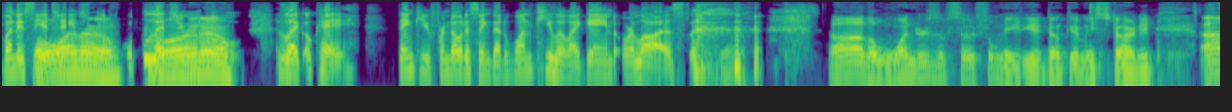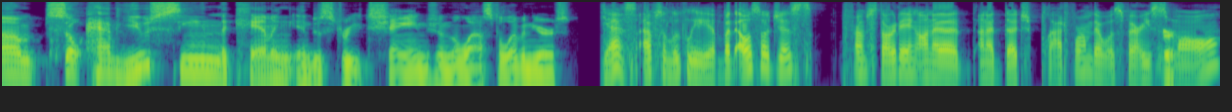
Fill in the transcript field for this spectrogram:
when they see oh, a change. Let oh, you know. know. It's like okay, thank you for noticing that one kilo I gained or lost. yeah. Oh, the wonders of social media. Don't get me started. Um, so, have you seen the camming industry change in the last 11 years? Yes, absolutely. But also just from starting on a on a Dutch platform that was very Sure. small.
